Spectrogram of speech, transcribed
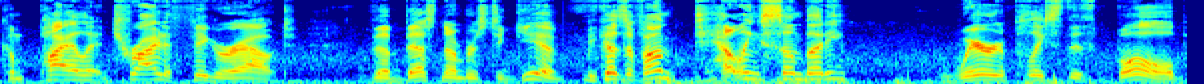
compile it, and try to figure out the best numbers to give. Because if I'm telling somebody where to place this bulb,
